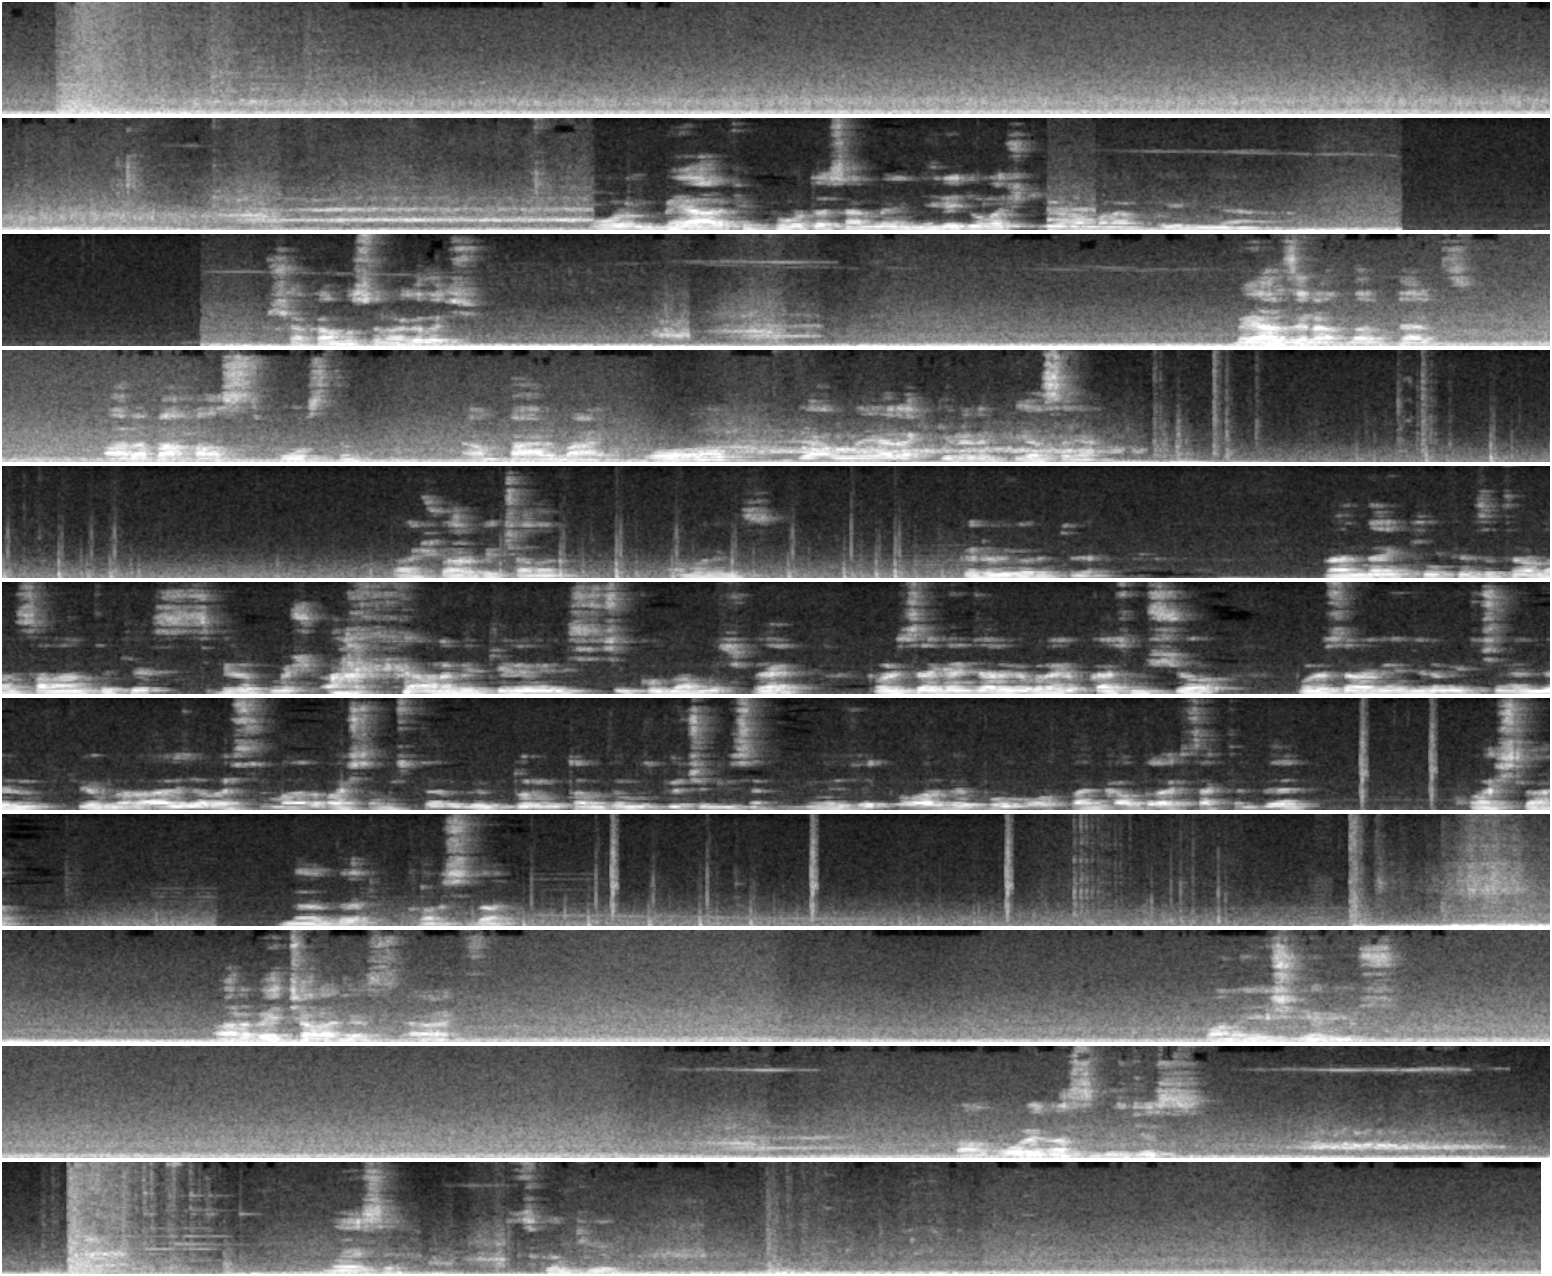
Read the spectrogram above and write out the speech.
Oğlum B harfi burada sen beni nereye dolaştırıyorsun amına koyayım ya. Şaka mısın arkadaş? Beyaz yanaklar pert. Araba Hans Posten. Ampar Bay. O yanlayarak girelim piyasaya. Ben şu arabayı çalarım. Aman henüz. Görevi görüntüle. Benden Kingpin satın alan salağın teki tutmuş, arabayı kirli bir iş için kullanmış ve polisler gelince arabayı bırakıp kaçmış Joe. Polisler arabayı incelemek için ellerini tutuyorlar. Ayrıca araştırmalara başlamışlar ve bu durumu tanıdığımız birçok insan ilgilenecek. O arabayı bu ortadan kaldır aksi takdirde başla. Nerede? Karşıda. Arabayı çalacağız. Evet. Bana yeşil yanıyor. Kanka oraya nasıl gireceğiz? Neyse. Sıkıntı yok.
